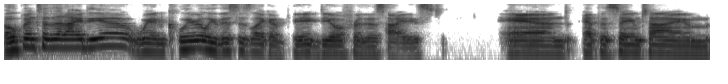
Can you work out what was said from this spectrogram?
open to that idea when clearly this is like a big deal for this heist and at the same time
